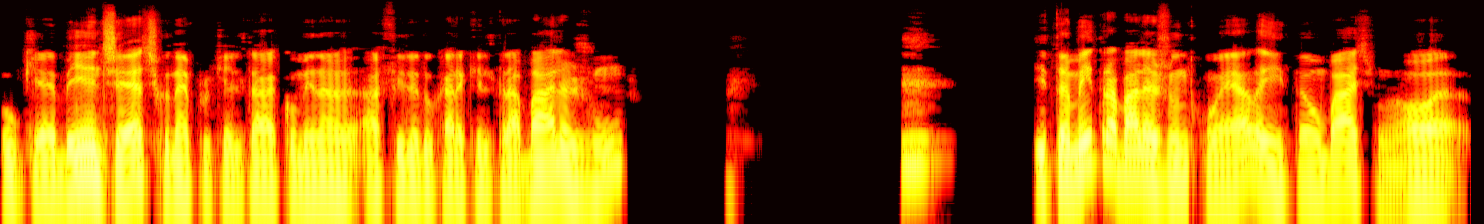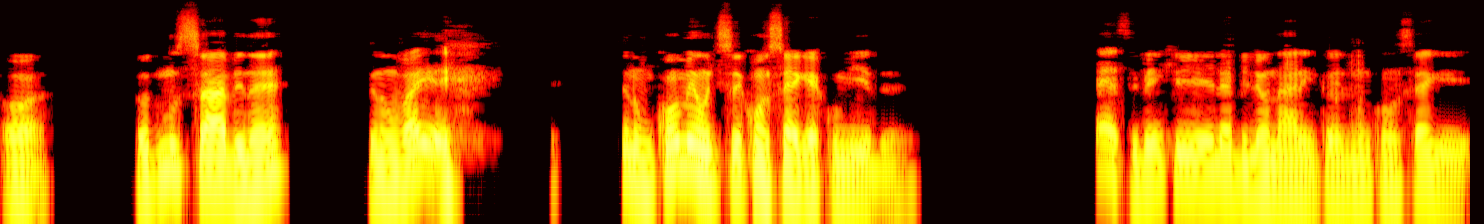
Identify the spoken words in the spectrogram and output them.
O que é bem antiético, né? Porque ele tá comendo a, a filha do cara que ele trabalha junto. e também trabalha junto com ela, então Batman, ó, ó. Todo mundo sabe, né? Você não vai. Você não come onde você consegue a comida. É, se bem que ele é bilionário, então ele não consegue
